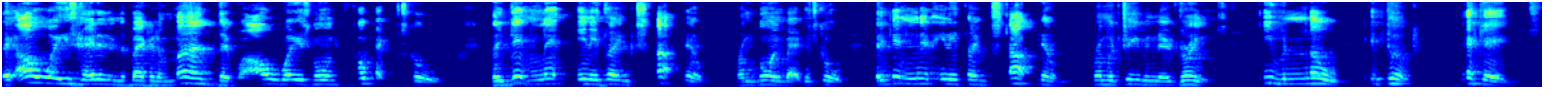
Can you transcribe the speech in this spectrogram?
They always had it in the back of their mind they were always going to go back to school. They didn't let anything stop them from going back to school. They didn't let anything stop them from achieving their dreams. Even though it took decades,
